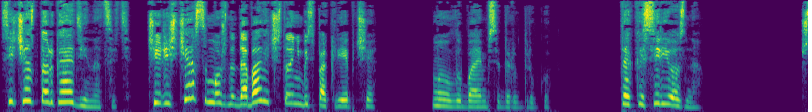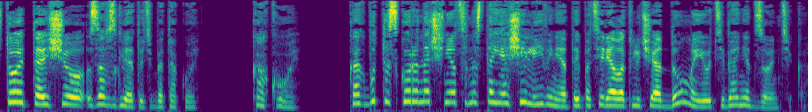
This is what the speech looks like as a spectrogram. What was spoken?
«Сейчас только одиннадцать. Через час можно добавить что-нибудь покрепче». Мы улыбаемся друг другу. «Так и серьезно. Что это еще за взгляд у тебя такой?» «Какой?» Как будто скоро начнется настоящий ливень, а ты потеряла ключи от дома, и у тебя нет зонтика.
